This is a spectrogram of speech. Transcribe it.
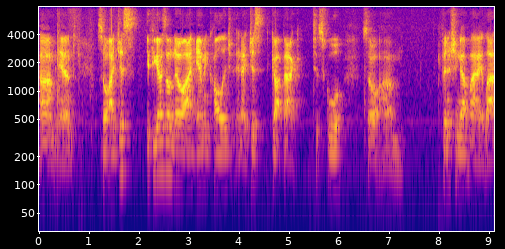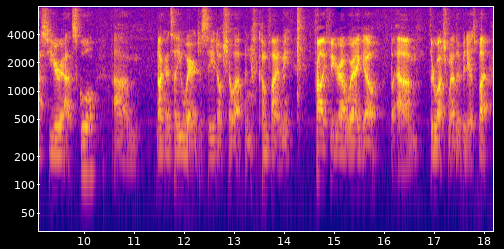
um, and so I just, if you guys don't know, I am in college and I just got back to school, so um, finishing up my last year at school. Um, not gonna tell you where, just so you don't show up and come find me. Probably figure out where I go, but um, through watching my other videos. But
